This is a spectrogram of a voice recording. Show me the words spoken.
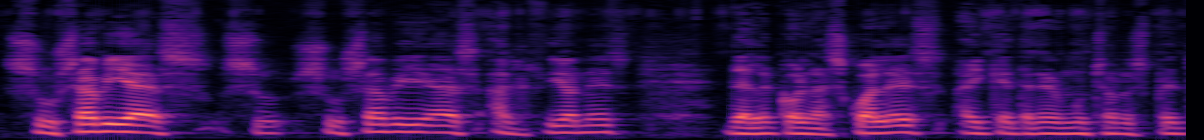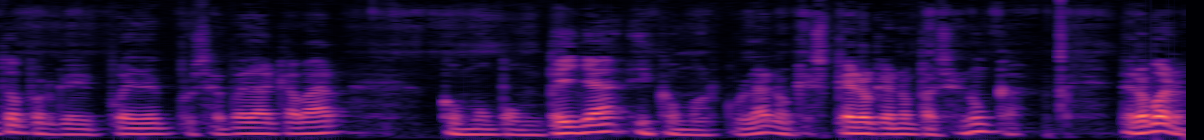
sus sabias, sus sabias acciones con las cuales hay que tener mucho respeto porque puede, pues se puede acabar como Pompeya y como Herculano, que espero que no pase nunca. Pero bueno,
